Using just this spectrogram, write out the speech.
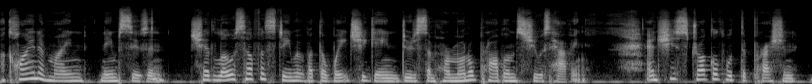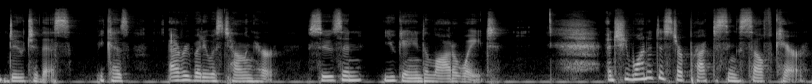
A client of mine named Susan, she had low self-esteem about the weight she gained due to some hormonal problems she was having. And she struggled with depression due to this because everybody was telling her, Susan, you gained a lot of weight. And she wanted to start practicing self care.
